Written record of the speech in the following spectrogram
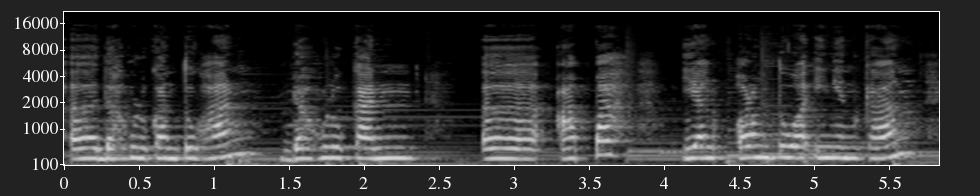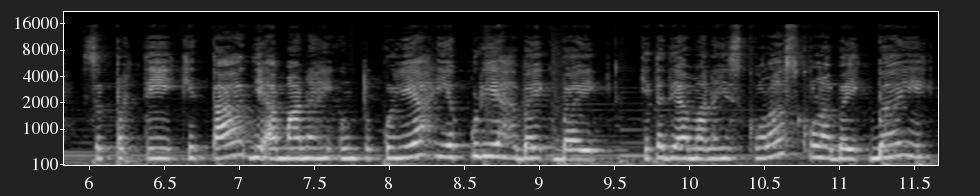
uh, dahulukan Tuhan, dahulukan uh, apa yang orang tua inginkan seperti kita diamanahi untuk kuliah ya kuliah baik-baik. Kita diamanahi sekolah sekolah baik-baik.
